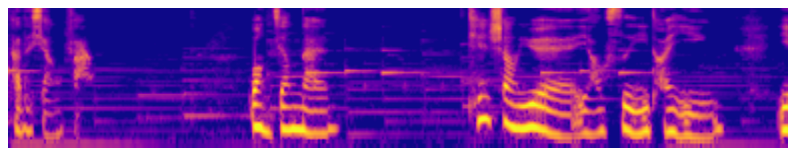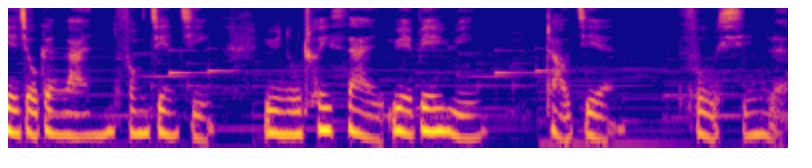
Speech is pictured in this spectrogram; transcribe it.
他的想法。望江南，天上月，遥似一团银。夜久更阑，风渐紧。雨奴吹散月边云，照见负心人。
